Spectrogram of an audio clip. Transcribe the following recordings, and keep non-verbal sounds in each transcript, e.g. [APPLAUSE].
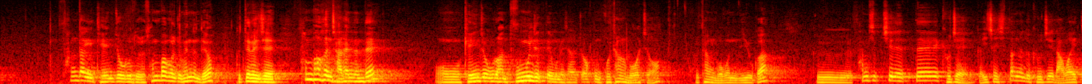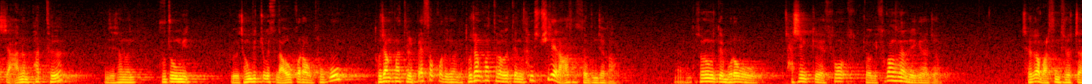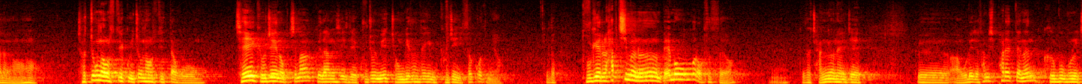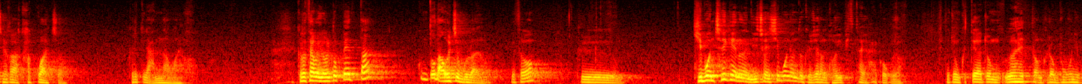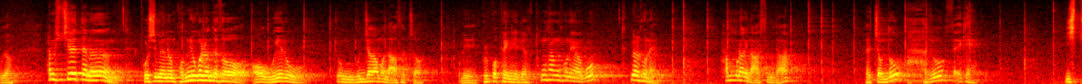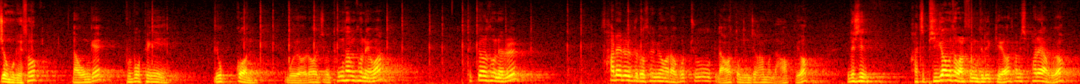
상당히 개인적으로도 선방을 좀 했는데요. 그때는 이제 선방은 잘했는데 어, 개인적으로 한 두 문제 때문에 제가 조금 골탕을 먹었죠. 골탕을 먹은 이유가 그 37회 때 교재, 그러니까 2013년도 교재에 나와 있지 않은 파트, 이제 저는 구조 및 그 정비 쪽에서 나올 거라고 보고 도장 파트를 뺐었거든요. 도장 파트가 그때는 37에 나왔었어요, 문제가. 네, 저는 그때 뭐라고 자신있게 수강생한테 얘기를 하죠. 제가 말씀드렸잖아요. 저쪽 나올 수도 있고 이쪽 나올 수도 있다고. 제 교재에는 없지만 그 당시 이제 구조 및 정비 선생님 교재에 있었거든요. 그래서 두 개를 합치면은 빼먹은 건 없었어요. 네, 그래서 작년에 이제 그 아, 올해 이제 38회 때는 그 부분을 제가 갖고 왔죠. 그랬더니 안 나와요. [LAUGHS] 그렇다고 이걸 또 뺐다? 그럼 또 나올지 몰라요. 그래서 그 기본 체계는 2015년도 교재랑 거의 비슷하게 갈 거고요. 좀 그때가 좀 의아했던 그런 부분이고요. 37회 때는 보시면은 법률 관련돼서 어, 의외로 좀 문제가 한번 나왔었죠. 우리 불법행위에 대해서 통상 손해하고 특별 손해 한 문항이 나왔습니다. 배점도 아주 세게 20점으로 해서 나온 게 불법행위 요건 뭐 여러 가지 통상 손해와 특별 손해를 사례를 들어 설명하라고 쭉 나왔던 문제가 한번 나왔고요. 그 대신 같이 비교하면서 말씀드릴게요. 38회 하고요.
